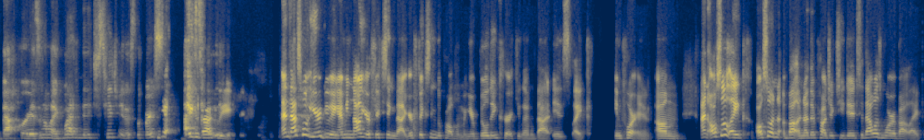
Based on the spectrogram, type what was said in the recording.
backwards and i'm like why didn't they just teach me this the first yeah exactly. And that's what you're doing. I mean now you're fixing that. You're fixing the problem and you're building curriculum that is like important. Um and also like also about another project you did. So that was more about like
